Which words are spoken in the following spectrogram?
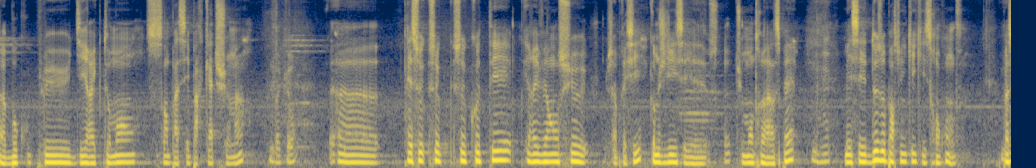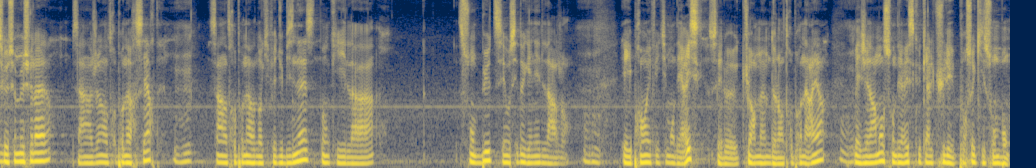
euh, beaucoup plus directement sans passer par quatre chemins. D'accord. Euh, et ce, ce- ce côté révérencieux, j'apprécie. Comme je dis, c'est, tu montres un aspect, mais c'est deux opportunités qui se rencontrent. Parce que ce monsieur-là, c'est un jeune entrepreneur, certes, c'est un entrepreneur donc il fait du business, donc il a son but c'est aussi de gagner de l'argent. Et il prend effectivement des risques, c'est le cœur même de l'entrepreneuriat, mais généralement ce sont des risques calculés pour ceux qui sont bons.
